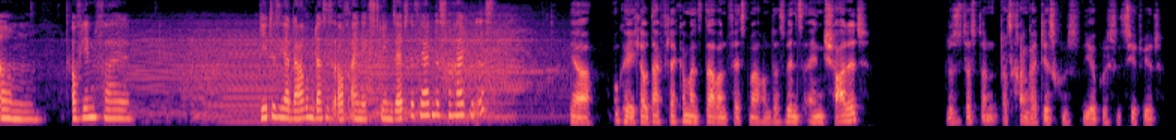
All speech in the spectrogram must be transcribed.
Ähm, auf jeden Fall geht es ja darum, dass es auch ein extrem selbstgefährdendes Verhalten ist. Ja, okay, ich glaube, da vielleicht kann man es daran festmachen, dass wenn es einen schadet, dass es das dann als Krankheit diagnos- diagnostiziert wird.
